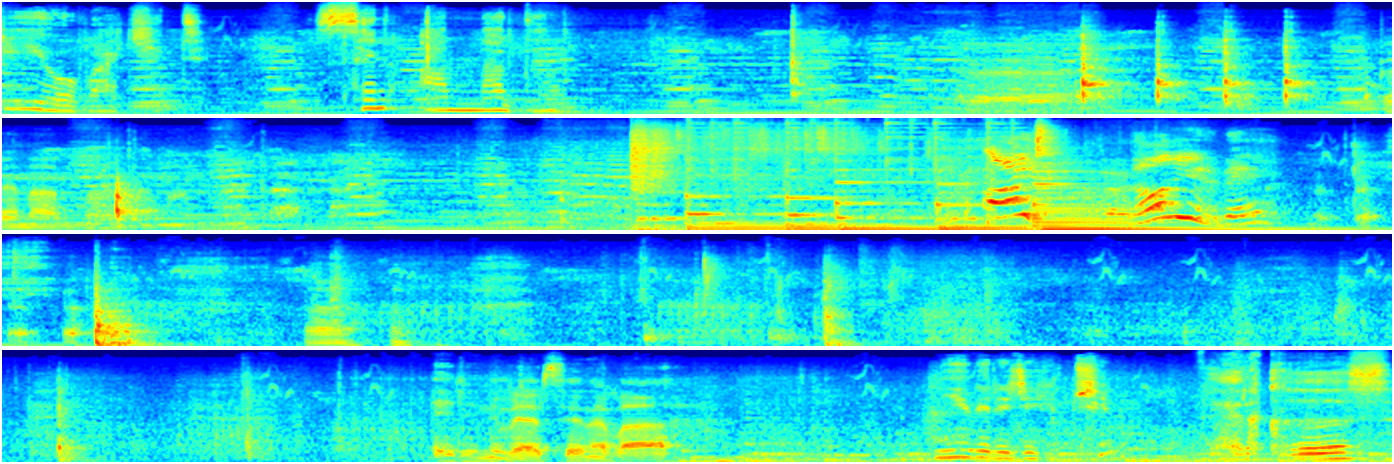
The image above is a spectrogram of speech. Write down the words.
İyi o vakit. Sen anladın. Anladım, anladım. Ne oluyor be? Elini versene bana. Niye verecekmişim? Ver kız.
